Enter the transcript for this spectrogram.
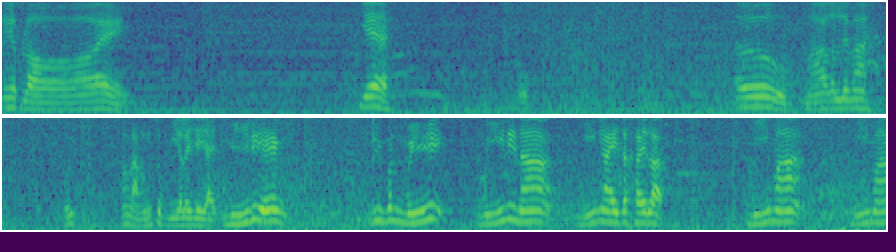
เรียบร้อย เย้โเออ มากันเลยมาอุ้ยข้างหลังรู้สึกมีอะไรใหญ่ๆหมีนี่เอง นี่มันหมีหมีนี่นะหมีไงจะใครล่ะหมีมาหมีมา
